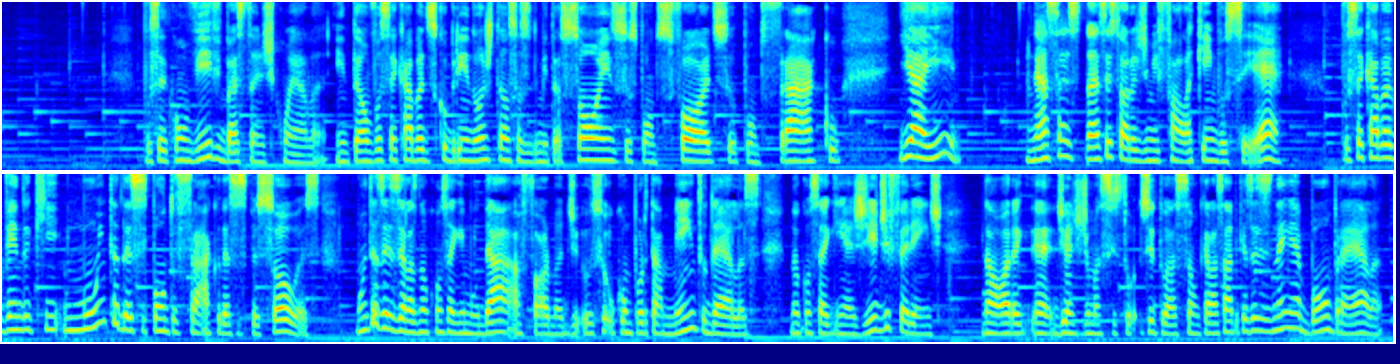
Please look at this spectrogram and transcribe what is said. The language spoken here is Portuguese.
Você convive bastante com ela, então você acaba descobrindo onde estão suas limitações, seus pontos fortes, seu ponto fraco. E aí, nessa, nessa história de me fala quem você é, você acaba vendo que muita desses pontos fracos dessas pessoas, Muitas vezes elas não conseguem mudar a forma de o, comportamento delas, não conseguem agir diferente na hora é, diante de uma situação que ela sabe que às vezes nem é bom para ela,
